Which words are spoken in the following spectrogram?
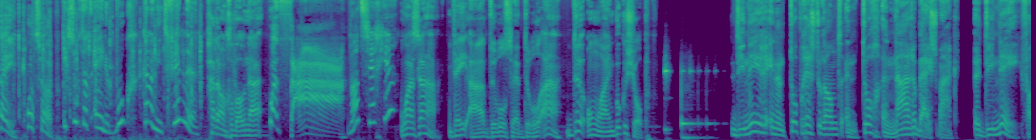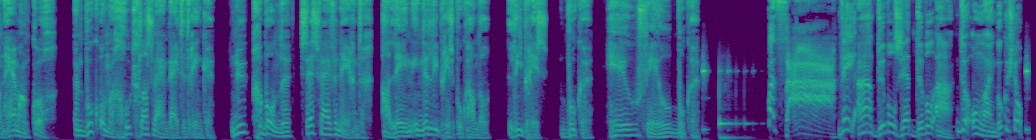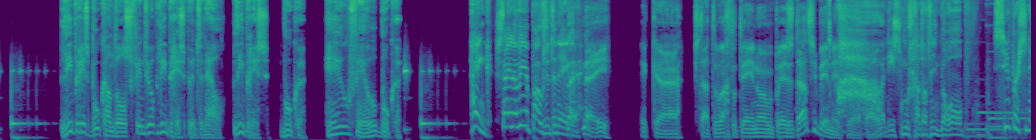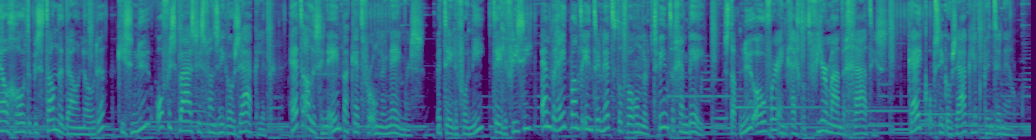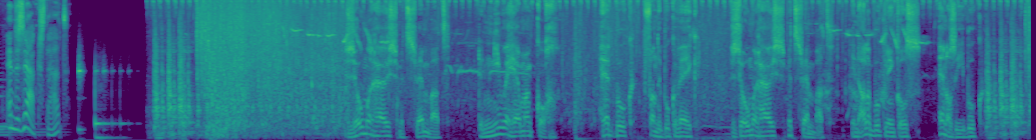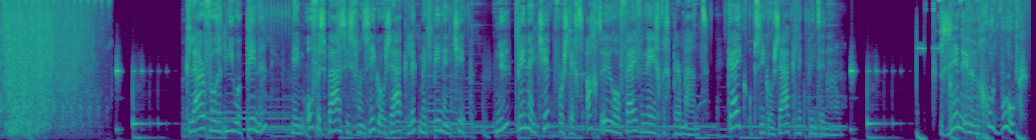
Hey, what's up? Ik zoek dat ene boek, kan het niet vinden. Ga dan gewoon naar Waza. Wat zeg je? Waza. W-A-Z-Z-A. De online boekenshop. Dineren in een toprestaurant en toch een nare bijsmaak. Het diner van Herman Koch. Een boek om een goed glas wijn bij te drinken. Nu gebonden 6,95. Alleen in de Libris-boekhandel. Libris. Boeken. Heel veel boeken. W-A-Z-Z-A. De online boekenshop. Libris Boekhandels vindt u op Libris.nl. Libris. Boeken. Heel veel boeken. Henk, sta je nou weer pauze te nemen? Nee, ik uh, sta te wachten tot die enorme presentatie binnen is, uh, ah, Die smoes gaat toch niet meer op? Supersnel grote bestanden downloaden? Kies nu Office Basis van Ziggo Zakelijk. Het alles in één pakket voor ondernemers. Met telefonie, televisie en breedbandinternet tot wel 120 MB. Stap nu over en krijg dat vier maanden gratis. Kijk op ziggozakelijk.nl. En de zaak staat... Zomerhuis met zwembad. De nieuwe Herman Koch. Het boek van de Boekenweek. Zomerhuis met zwembad. In alle boekwinkels en als e-boek. Klaar voor het nieuwe pinnen? Neem Office Basis van Ziggo Zakelijk met pin en chip. Nu pin en chip voor slechts 8,95 per maand. Kijk op ziggozakelijk.nl. Zin in een goed boek?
